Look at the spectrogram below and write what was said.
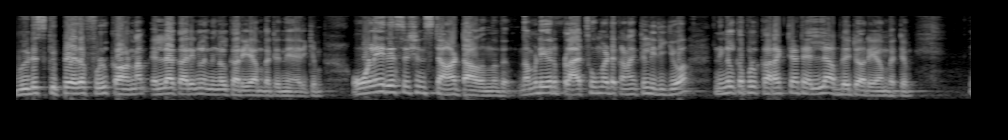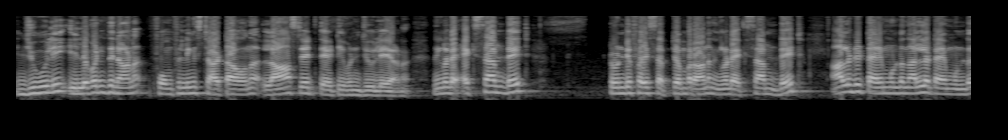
വീഡിയോ സ്കിപ്പ് ചെയ്ത ഫുൾ കാണണം. എല്ലാ കാര്യങ്ങളും നിങ്ങൾക്ക് അറിയാൻ പറ്റുന്നതായിരിക്കും. ഓൺലൈൻ രജിസ്ട്രേഷൻ സ്റ്റാർട്ട് ആകുന്നത് നമ്മുടെ ഈ ഒരു പ്ലാറ്റ്ഫോമായിട്ട് കണക്റ്റിലിരിക്കുക നിങ്ങൾക്കപ്പോൾ കറക്റ്റായിട്ട് എല്ലാ അപ്ഡേറ്റും അറിയാൻ പറ്റും. ജൂലൈ ഇലവൻത്തിനാണ് ഫോം ഫില്ലിംഗ് സ്റ്റാർട്ട് ആവുന്നത്. Last date thirty one July ആണ്. നിങ്ങളുടെ exam date twenty five September ആണ് നിങ്ങളുടെ എക്സാം ഡേറ്റ് ആൾറെഡി ടൈമുണ്ട് നല്ല ടൈമുണ്ട്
